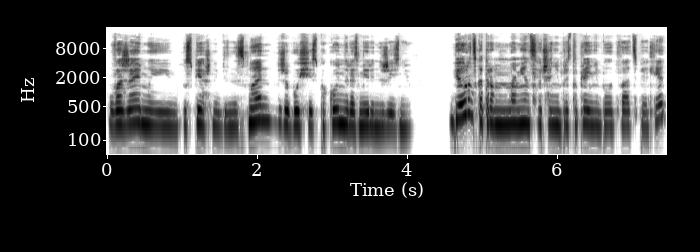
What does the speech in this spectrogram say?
уважаемый успешный бизнесмен, живущий спокойной, размеренной жизнью. Бёрнс, которому на момент совершения преступления было 25 лет,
